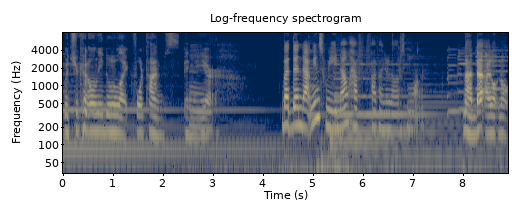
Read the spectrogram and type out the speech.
which you can only do like four times in Hmm. a year. But then that means we now have five hundred dollars more. Nah, that I don't know.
